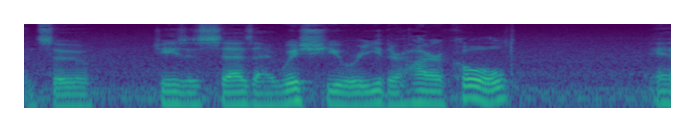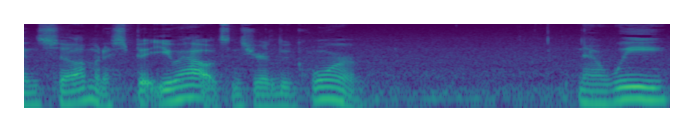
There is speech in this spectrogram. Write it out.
And so Jesus says, I wish you were either hot or cold, and so I'm going to spit you out since you're lukewarm. Now, we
